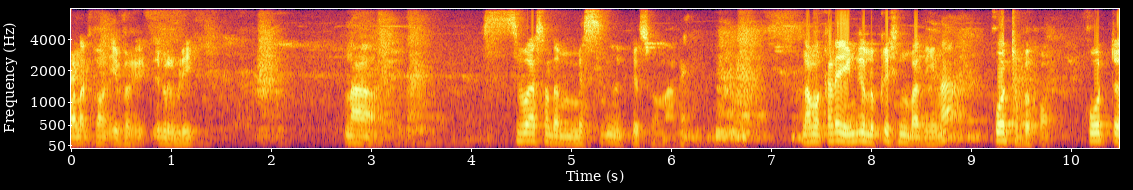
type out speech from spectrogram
வணக்கம் இவர் இவர்படி. நான் சிவாசந்தம் மெஸ்ஸுன்னு பேசுவேன் நான். நம்ம கடை எங்கே லொக்கேஷன் பார்த்தீங்கன்னா கோர்ட்டு பக்கம். கோர்ட்டு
